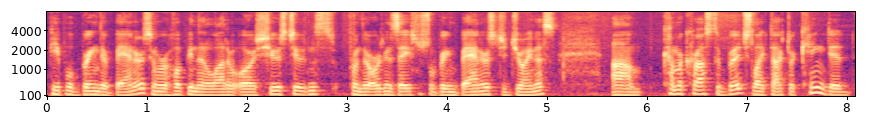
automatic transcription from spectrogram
People bring their banners, and we're hoping that a lot of OSU students from their organizations will bring banners to join us. Um, come across the bridge like Dr. King did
